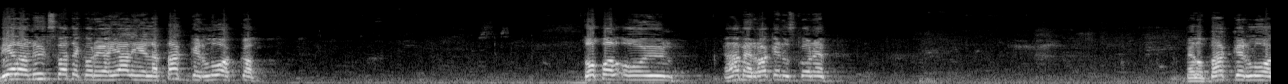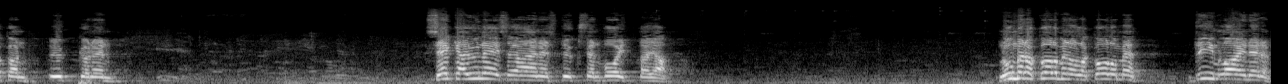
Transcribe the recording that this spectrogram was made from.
Vielä on yksi kategoria jäljellä, Packer-luokka. Topal Oyn Hämeen rakennuskone. Meillä on Packer-luokan ykkönen. Sekä yleisöäänestyksen voittaja. Numero 303, Dreamliner.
